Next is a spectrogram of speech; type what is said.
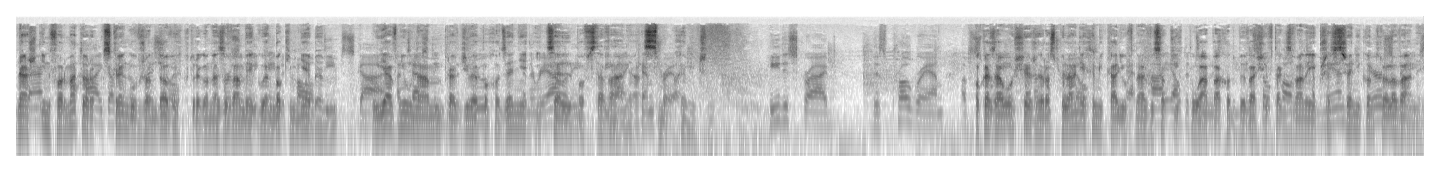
Nasz informator z kręgów rządowych, którego nazywamy głębokim niebem, ujawnił nam prawdziwe pochodzenie i cel powstawania smug chemicznych. Okazało się, że rozpylanie chemikaliów na wysokich pułapach odbywa się w tak zwanej przestrzeni kontrolowanej.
